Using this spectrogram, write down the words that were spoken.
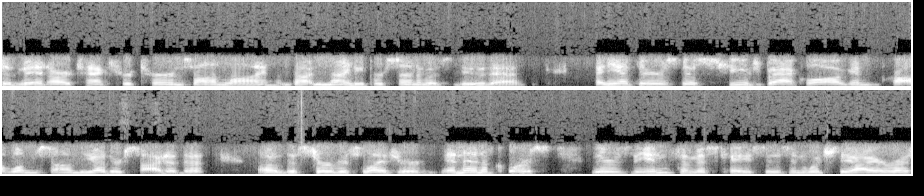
submit our tax returns online. About 90% of us do that. And yet there's this huge backlog and problems on the other side of the of the service ledger. And then, of course, there's the infamous cases in which the IRS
